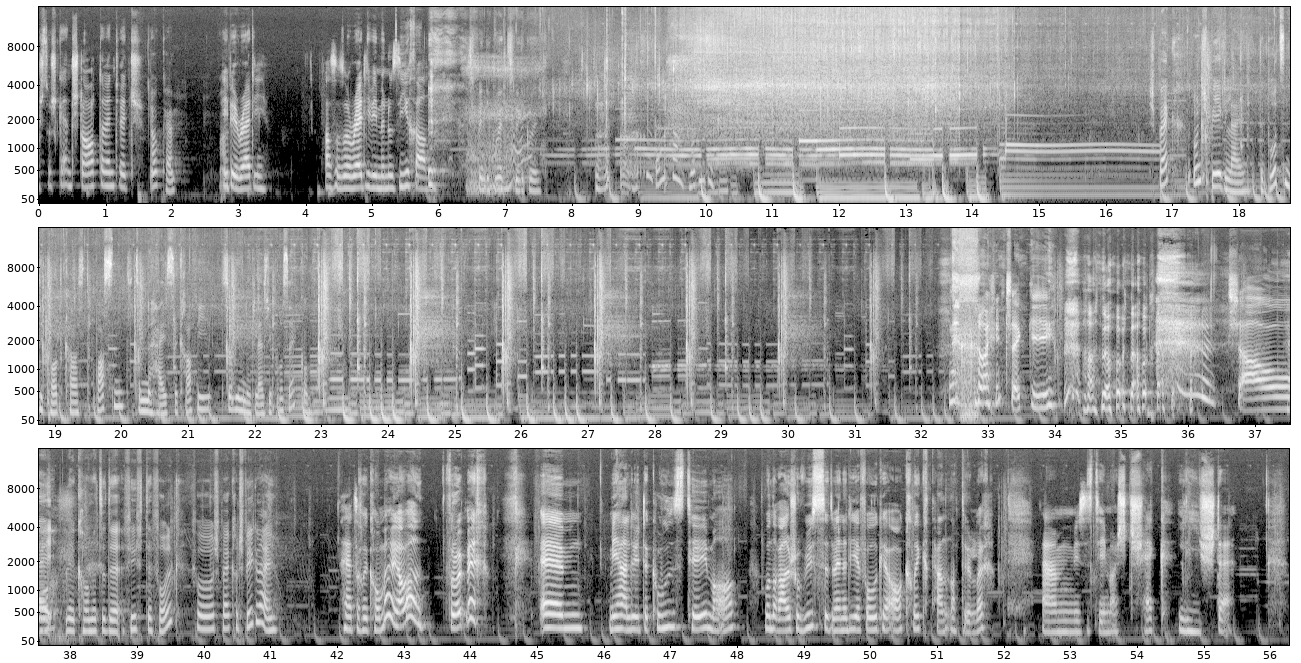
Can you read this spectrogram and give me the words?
Kannst du gerne starten, wenn du willst. Okay. Ich bin ready. Also so ready, wie man nur sein kann. das finde ich gut, das finde ich gut. Also, dann mach mal Speck und Spiegelei, der brutzende Podcast, passend zu einem heißen Kaffee sowie einem Gläschen Prosecco. Hallo Jackie. Hallo Laura. Ciao. Hey, willkommen zu der fünften Folge von Speck und Spiegelei. Herzlich willkommen, jawohl. Freut mich. Ähm, wir haben heute ein cooles Thema, das ihr alle schon wisst, wenn ihr diese Folge angeklickt habt, natürlich. Ähm, unser Thema ist Checkliste.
